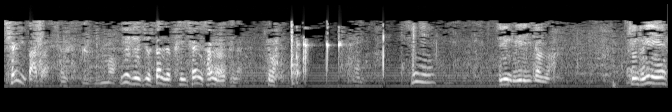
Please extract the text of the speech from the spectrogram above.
钱一打断，你就就赔钱，少用点赔的，是吧？行行，对的，晓得吧？就对的，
